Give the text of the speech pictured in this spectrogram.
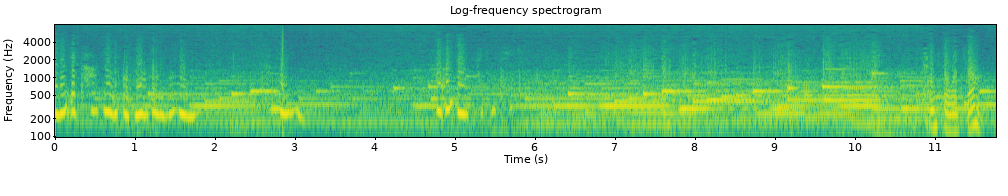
and you're talking about another woman. I don't know if I can take it. 그렇죠.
